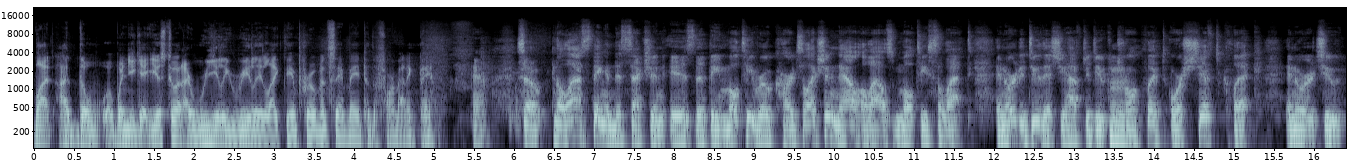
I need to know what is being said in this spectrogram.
But I, the when you get used to it, I really, really like the improvements they've made to the formatting pane. Yeah. So the last thing in this section is that the multi-row card selection now allows multi-select. In order to do this, you have to do control mm. click or shift click in order to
